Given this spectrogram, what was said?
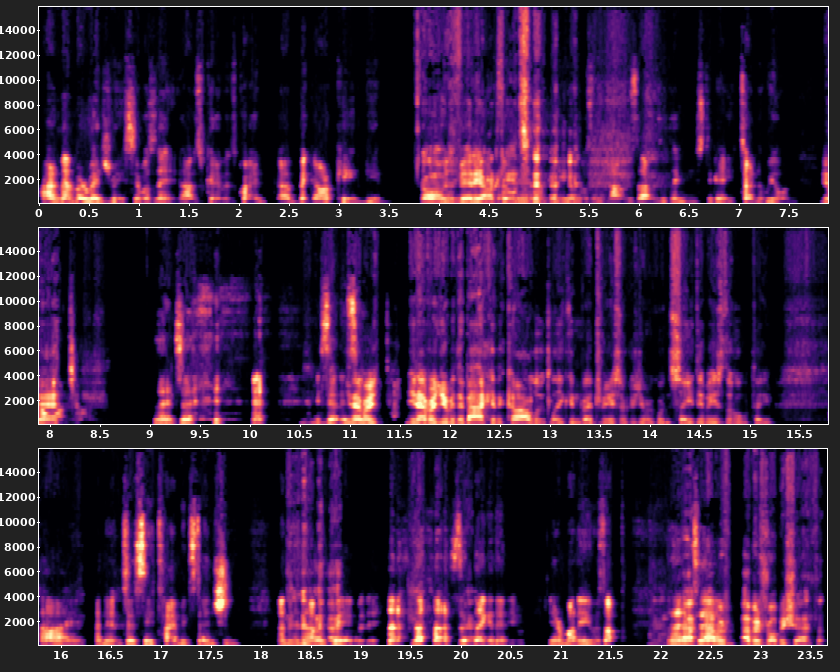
I remember Ridge Racer, wasn't it? That was kind of, it was quite a, a big arcade game. Oh, it was very arcade. that, was arcade, that was that was the thing you used to get. You turn the wheel and Yeah. not much. That, uh, Except it's- never, you never knew what the back of the car looked like in Ridge Racer because you were going sideways the whole time. Aye, and then just say time extension, and then that would be it. That's the Yeah. thing, and then your, your money was up. I, But, I was, um, I was rubbish at it.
